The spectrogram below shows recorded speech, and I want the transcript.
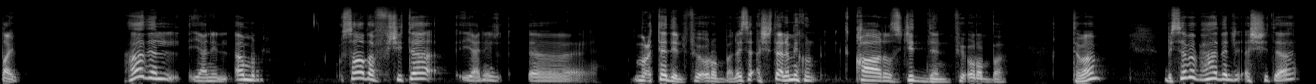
طيب هذا يعني الأمر صادف شتاء يعني آه معتدل في أوروبا. ليس الشتاء لم يكن قارص جدا في أوروبا. تمام؟ بسبب هذا الشتاء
